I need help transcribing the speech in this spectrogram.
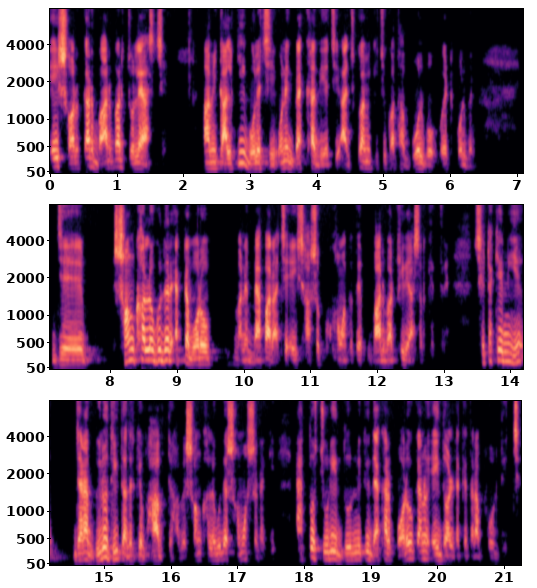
এই সরকার বারবার চলে আসছে। আমি কালকেই বলেছি, অনেক ব্যাখ্যা দিয়েছি, আজকেও আমি কিছু কথা বলব, ওয়েট করবেন, যে সংখ্যালঘুদের একটা বড় মানে ব্যাপার আছে এই শাসক ক্ষমতাতে বারবার ফিরে আসার ক্ষেত্রে। সেটাকে নিয়ে যারা বিরোধী তাদেরকে ভাবতে হবে, সংখ্যালঘুদের সমস্যাটা কি? এত চুরি দুর্নীতি দেখার পরেও কেন এই দলটাকে তারা ভোট দিচ্ছে?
